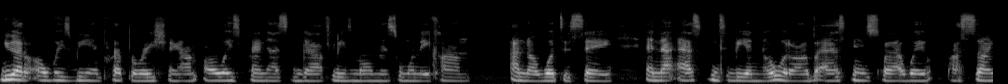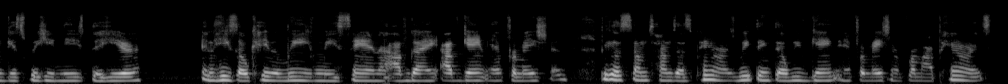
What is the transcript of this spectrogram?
you got to always be in preparation. I'm always praying asking god for these moments so when they come. I know what to say and not asking to be a know-it-all but asking so that way my son gets what he needs to hear and he's okay to leave me saying that I've gained I've gained information because sometimes as parents we think that we've gained information from our parents,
